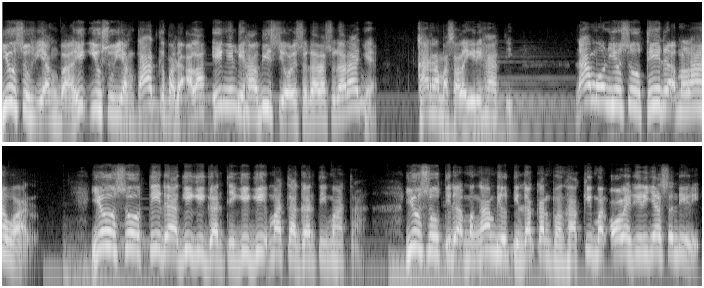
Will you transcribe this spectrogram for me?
Yusuf yang baik, Yusuf yang taat kepada Allah ingin dihabisi oleh saudara-saudaranya karena masalah iri hati. Namun Yusuf tidak melawan. Yusuf tidak gigi ganti gigi, mata ganti mata. Yusuf tidak mengambil tindakan penghakiman oleh dirinya sendiri.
